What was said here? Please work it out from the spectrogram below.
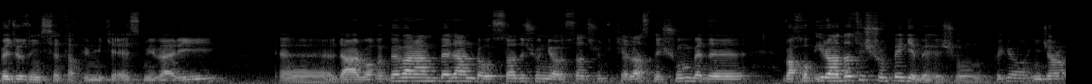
به جز این سه تا فیلمی که اسم می‌بری در واقع ببرن بدن به استادشون یا استادشون تو کلاس نشون بده و خب ایراداتش رو بگه بهشون. بگه اینجا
